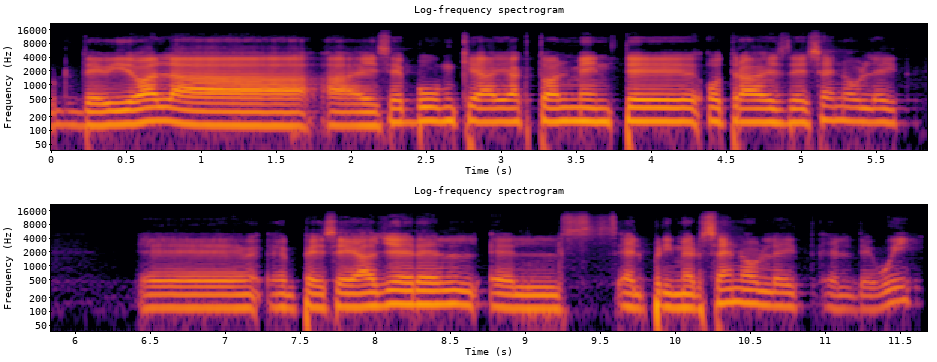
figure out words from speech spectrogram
debido a, la, a ese boom que hay actualmente otra vez de Xenoblade, eh, empecé ayer el, el, el primer Xenoblade, el de Wii.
